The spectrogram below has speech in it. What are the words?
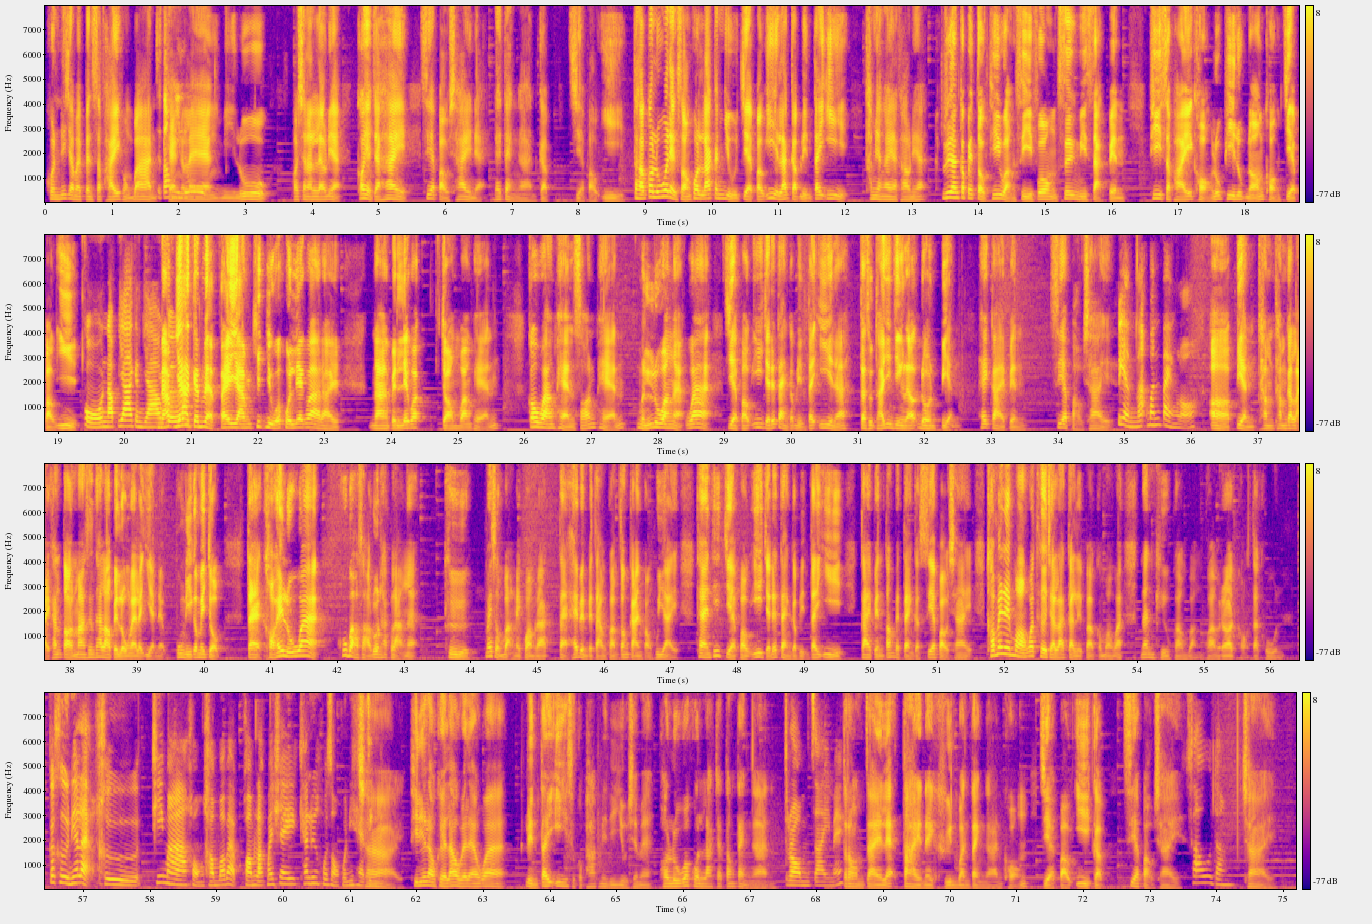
คนที่จะมาเป็นสะพ้ยของบ้านจะต้องแข็มีงลูกแรงมีลูก เพราะฉะนั้นแล้วเนี่ยก็อยากจะให้เสี่ยเป่าไช่เนี่ยได้แต่งงานกับเจียเป่าอี้แต่เขาก็รู้ว่าเด็กสองคนรักกันอยู่เจียเป่าอี้รักกับหลินไต้อี้ ทำยังไงอะคราวเนี้ยเรื่องก็ไปตกที่หวังซีฟง ซึ่งมีศักดิ์เป็นพี่สะพ้ยของลูกพี่ลูกน้องของเจียเป่าอี้โอ้นับญาติกันยาว นับเกิญาติกันแบบพยายามคิดอยู่ว่าควรเรียกว่าอะไร นางเป็นเรียกว่าจอมวางแผน ก็วางแผนซ้อนแผนเหมือนลวงอะว่าเจียเปาอี้จะได้แต่งกับหลินไต้อี้นะ แต่สุดท้ายจริง ๆ แล้วโดนเปลี่ยนให้กลายเป็นเสี่ยเป่าใช่ เปลี่ยนนะมันแต่งเหรอ เอ่อเปลี่ยนทำทำกันหลายขั้นตอนมาก ซึ่งถ้าเราไปลงรายละเอียดเนี่ยพรุ่งนี้ก็ไม่จบ แต่ขอให้รู้ว่า คู่บ่าวสาวโดนหักหลังอะคือไม่สมหวังในความรัก แต่ให้เป็นไปตามความต้องการของผู้ใหญ่ แทนที่เจียเปาอี้จะได้แต่งกับหลินไต้อี้กลายเป็นต้องไปแต่งกับเสี่ยเป่าใช่เขาไม่ได้มองว่าเธอจะรักกันหรือเปล่าเขามองว่านั่นคือความหวังความรอดของตระกูล ก็คือเนี่ยแหละคือที่มาของคำว่าแบบความรักไม่ใช่แค่เรื่องคนสองคนที่แท้จริงใช่ทีนี้เราเคยเล่าไว้แล้วว่า หลินไต้อี้สุขภาพไม่ดีอยู่ใช่ไหมพอรู้ว่าคนรักจะต้องแต่งงาน ตรอมใจไหมตรอมใจและตายในคืนวันแต่งงานของเจียเป่าอี้กับเสี่ยเป่าใช่เศร้าจังใช่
